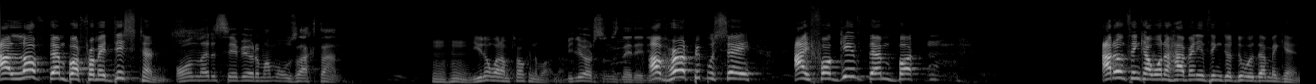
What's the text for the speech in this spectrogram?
I love them, but from a distance. Onları seviyorum ama uzaktan. Mhm. You know what I'm talking about now. Biliyorsunuz ne dediğimi. I've heard people say, I forgive them, but I don't think I want to have anything to do with them again.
